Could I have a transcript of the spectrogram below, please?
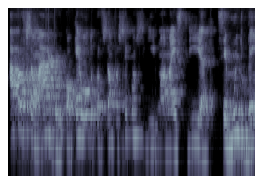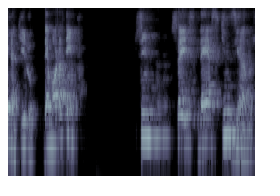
A profissão agro, qualquer outra profissão, para você conseguir uma maestria, ser muito bem naquilo, demora tempo. 5, 6, 10, 15 anos.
